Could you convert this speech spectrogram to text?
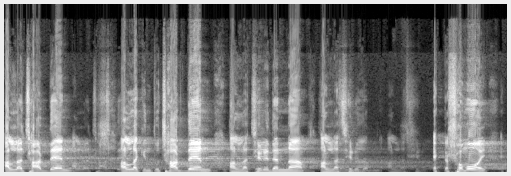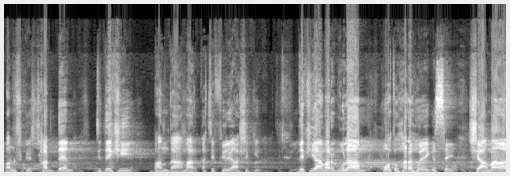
আল্লাহ ছাড় দেন, আল্লাহ কিন্তু ছাড় দেন, আল্লাহ ছেড়ে দেন না, আল্লাহ ছেড়ে দেন একটা সময় মানুষকে ছাড় দেন যে দেখি বান্দা আমার কাছে ফিরে আসে কিনা। দেখি আমার গোলাম পথহারা হয়ে গেছে, সে আমার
